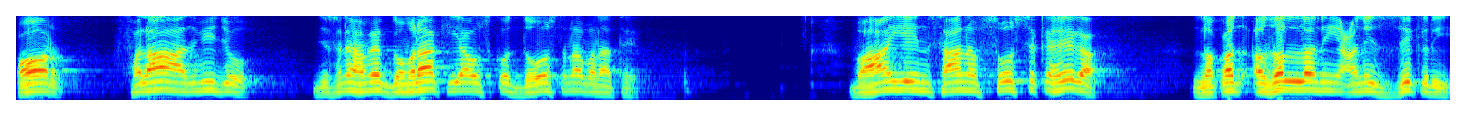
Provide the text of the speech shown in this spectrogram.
اور فلاں آدمی جو جس نے ہمیں گمراہ کیا اس کو دوست نہ بناتے۔ وہاں یہ انسان افسوس سے کہے گا، لقد ازلنی عنی ذکری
